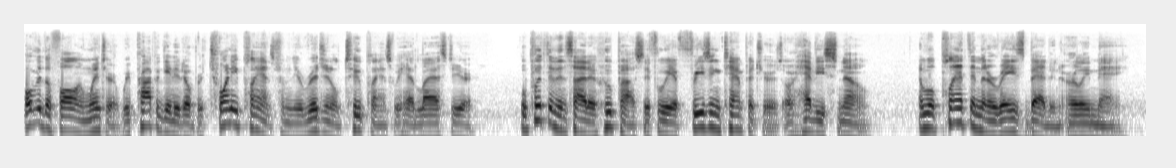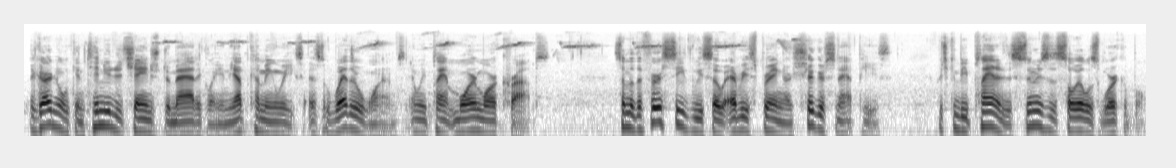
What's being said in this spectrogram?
Over the fall and winter, we propagated over 20 plants from the original two plants we had last year. We'll put them inside a hoop house if we have freezing temperatures or heavy snow and we'll plant them in a raised bed in early May. The garden will continue to change dramatically in the upcoming weeks as the weather warms and we plant more and more crops. Some of the first seeds we sow every spring are sugar snap peas, which can be planted as soon as the soil is workable.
